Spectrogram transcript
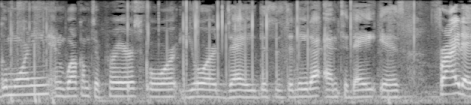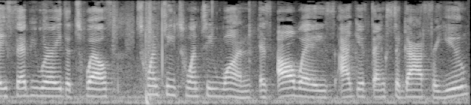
Good morning and welcome to prayers for your day. This is Danita, and today is Friday, February the 12th, 2021. As always, I give thanks to God for you,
